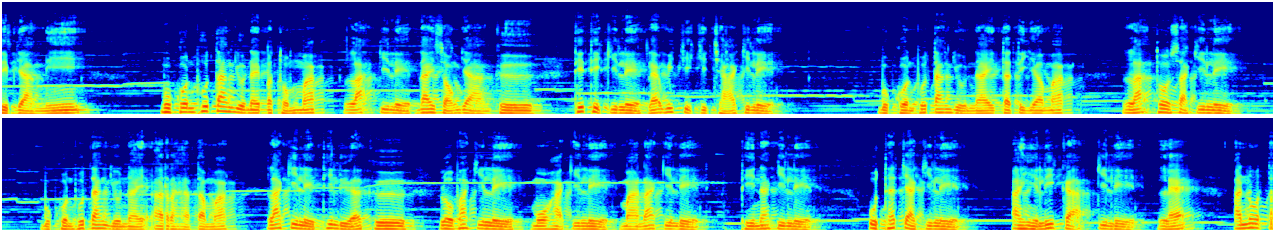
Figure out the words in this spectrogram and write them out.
สิบอย่างนี้ บุคคลผู้ตั้งอยู่ในปฐมมรรคละกิเลสได้สองอย่างคือ ทิฏฐิกิเลสและวิจิกิจฉากิเลส บุคคลผู้ตั้งอยู่ในตติยมรรคละโทสะกิเลส บุคคลผู้ตั้งอยู่ในอรหัตมรรคละกิเลสที่เหลือคือ โลภกิเลส โมหกิเลส มานะกิเลส ทีนกิเลส อุทธัจจกิเลสอหิริกะกิเลส และอโนตต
